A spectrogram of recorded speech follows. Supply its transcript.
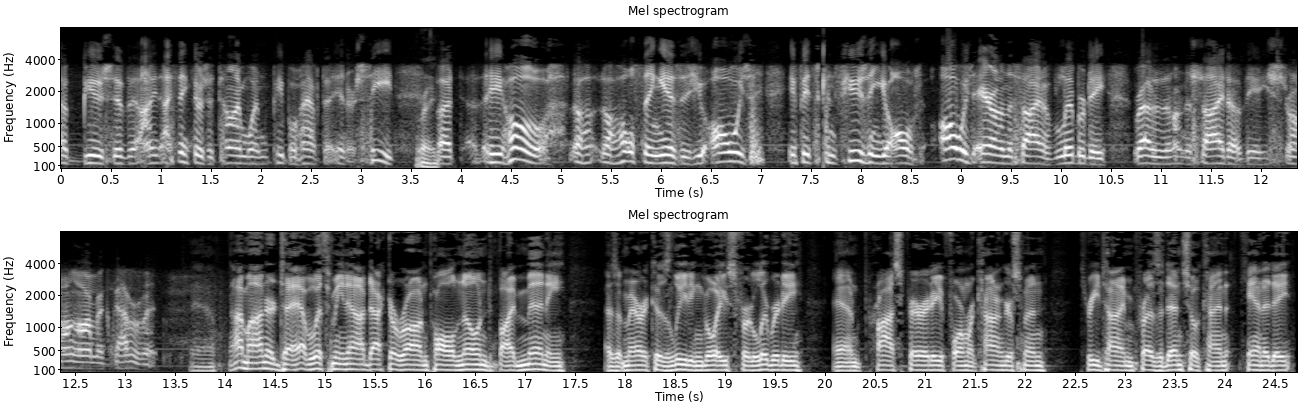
abusive, I, I think there's a time when people have to intercede. Right. But the whole the, the whole thing is is you always if it's confusing you always always err on the side of liberty rather than on the side of the strong arm of government. Yeah. I'm honored to have with me now Dr. Ron Paul, known by many as America's leading voice for liberty and prosperity, former congressman, three time presidential kind candidate.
